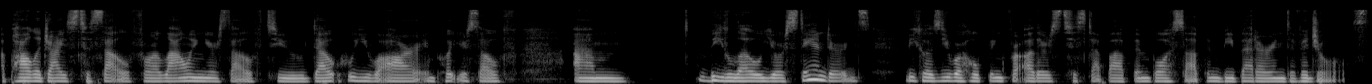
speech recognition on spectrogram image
Apologize to self for allowing yourself to doubt who you are and put yourself um, below your standards because you were hoping for others to step up and boss up and be better individuals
